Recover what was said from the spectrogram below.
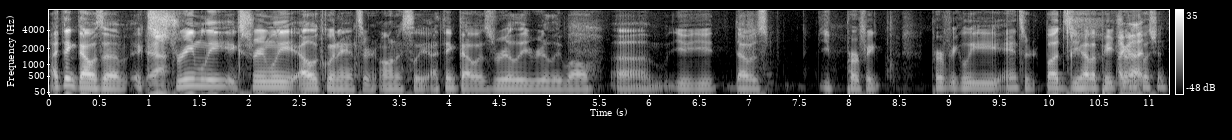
I think that was a extremely, extremely eloquent answer. Honestly, I think that was really, really well. Um, you, you, that was you perfect, perfectly answered. Buds, do you have a Patreon got question?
